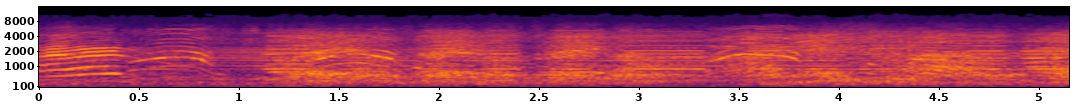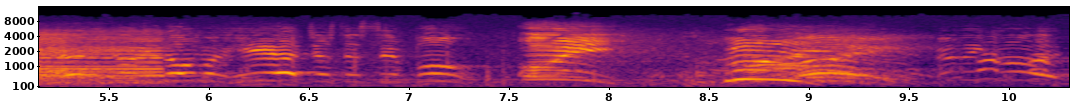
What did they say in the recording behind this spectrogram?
And... And over here, just a simple oi. Oi. Very good.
